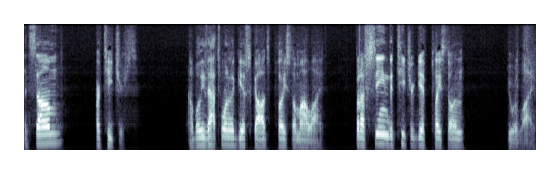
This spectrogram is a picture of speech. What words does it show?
And some are teachers. I believe that's one of the gifts God's placed on my life. But I've seen the teacher gift placed on your life.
